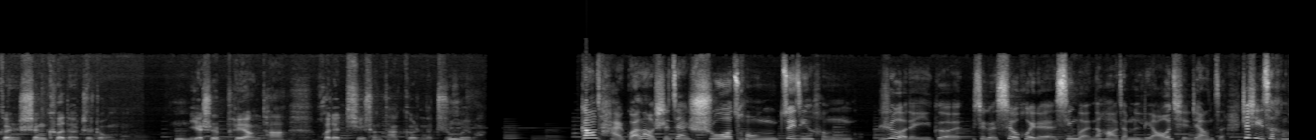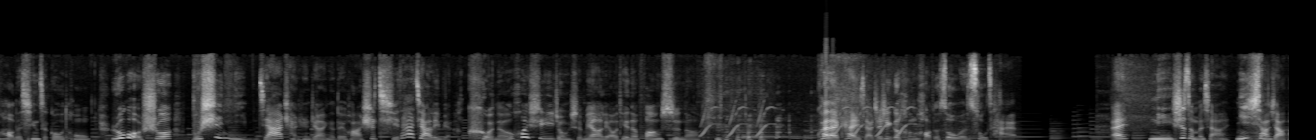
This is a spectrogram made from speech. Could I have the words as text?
更深刻的这种，也是培养他或者提升他个人的智慧吧。刚才管老师在说，从最近很热的一个这个社会的新闻呢，哈，咱们聊起这样子，这是一次很好的亲子沟通。如果说不是你们家产生这样一个对话，是其他家里面，可能会是一种什么样聊天的方式呢？快来看一下，这是一个很好的作文素材。哎，你是怎么想？你想想，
